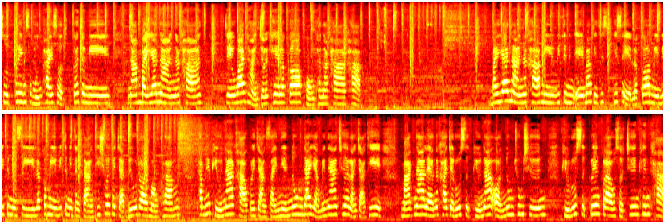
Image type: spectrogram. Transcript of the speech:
สูตรครีมสมุนไพรสดก็จะมีน้ำใบย่านางนะคะ เจลว่านหางจระเข้แล้วก็ผงธนาคาค่ะ ใบย่านางนะคะ มีวิตามิน A มากเป็นพิเศษ แล้วก็มีวิตามิน C แล้วก็มีวิตามินต่างๆ ที่ช่วยกระจัดริ้วรอยหมองคล้ำทำให้ผิวหน้าขาวกระจ่างใสเนียนนุ่มได้อย่างไม่น่าเชื่อหลังจากที่มาร์กหน้าแล้วนะคะ จะรู้สึกผิวหน้าอ่อนนุ่มชุ่มชื้น ผิวรู้สึกเกลี้ยงเกลาสดชื่นขึ้นค่ะ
